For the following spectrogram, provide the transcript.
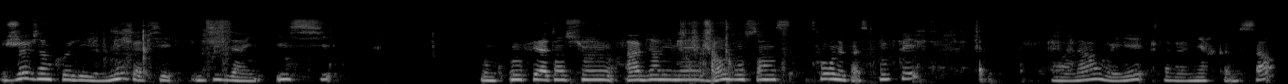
je viens coller mes papiers design ici. Donc, on fait attention à bien les mettre dans le bon sens pour ne pas se tromper. Voilà, vous voyez, ça va venir comme ça.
